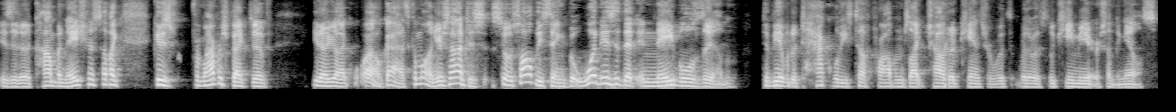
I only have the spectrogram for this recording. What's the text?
is it a combination of stuff like because from my perspective, you know, you're like, well, guys, come on, you're scientists, so solve these things. But what is it that enables them to be able to tackle these tough problems like childhood cancer, with whether it's leukemia or something else?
